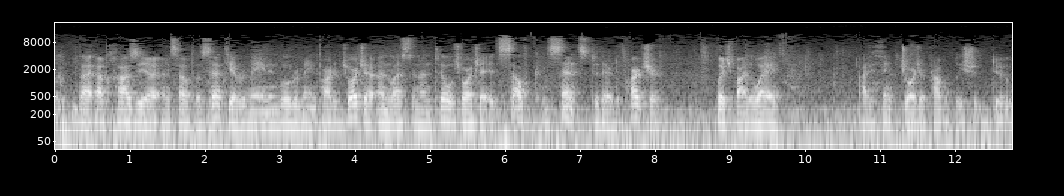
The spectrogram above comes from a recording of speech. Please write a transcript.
that Abkhazia and South Ossetia remain and will remain part of Georgia unless and until Georgia itself consents to their departure, which, by the way, I think Georgia probably should do.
